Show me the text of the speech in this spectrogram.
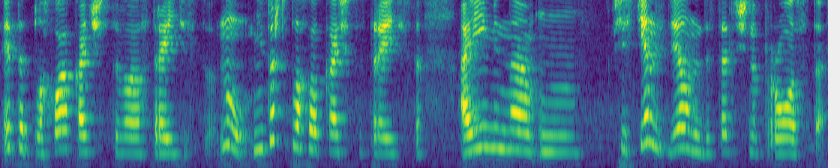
это плохое качество строительства. Ну, не то, что плохое качество строительства, а именно все стены сделаны достаточно просто.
